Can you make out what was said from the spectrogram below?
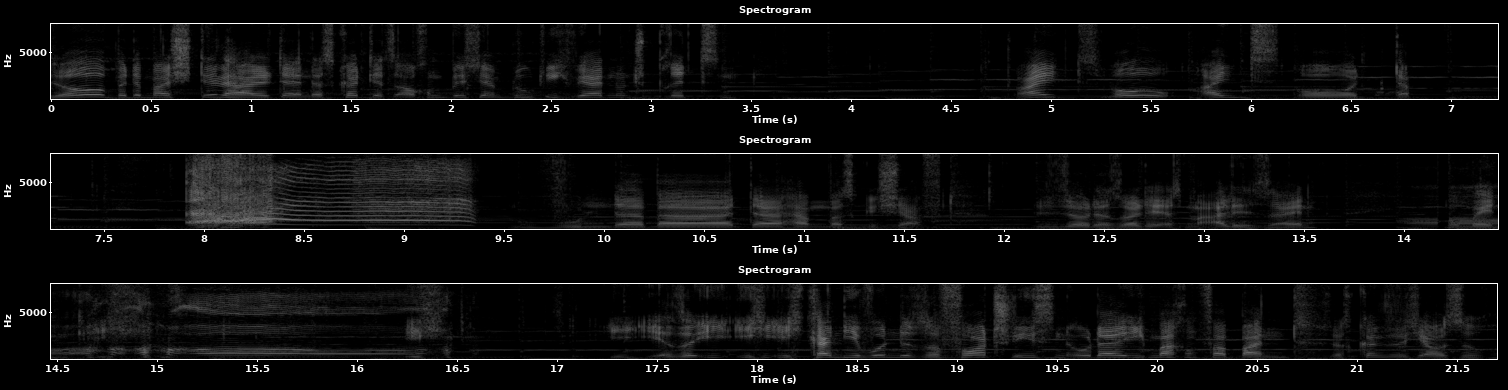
So, bitte mal stillhalten. Das könnte jetzt auch ein bisschen blutig werden und spritzen. 3, 2, 1 und da. Wunderbar, da haben wir es geschafft. So, da sollte erstmal alles sein. Moment, ich. Ich, ich, also ich, ich, kann die Wunde sofort schließen oder ich mache einen Verband. Das können Sie sich aussuchen.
